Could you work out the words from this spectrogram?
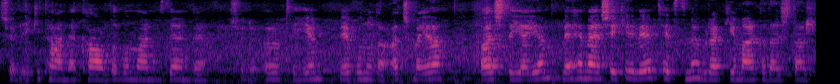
Şöyle iki tane kaldı. Bunların üzerinde şöyle örteyim ve bunu da açmaya başlayayım ve hemen şekil verip tepsime bırakayım arkadaşlar.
